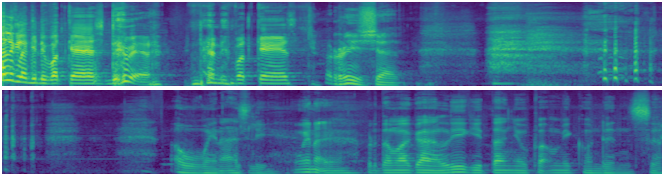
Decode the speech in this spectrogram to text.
Balik lagi di podcast DWR dan di podcast Richard. oh, enak asli. Enak ya. Pertama kali kita nyoba mic condenser.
